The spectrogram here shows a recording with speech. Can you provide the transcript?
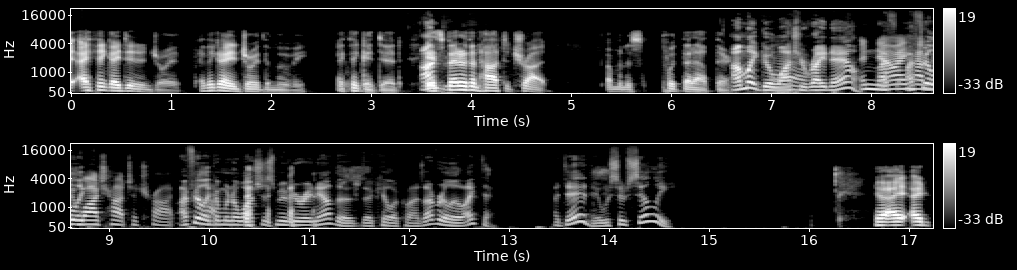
I- I think I did enjoy it. I think I enjoyed the movie. I think I did. I'm- it's better than Hot to Trot. I'm gonna put that out there. I might go watch it Uh, right now. And now I, I have feel to like, watch Hot to Trot. I feel like I'm going to watch this movie right now. The the Killer Klowns. I really liked it. I did. It was so silly. Yeah, I, I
